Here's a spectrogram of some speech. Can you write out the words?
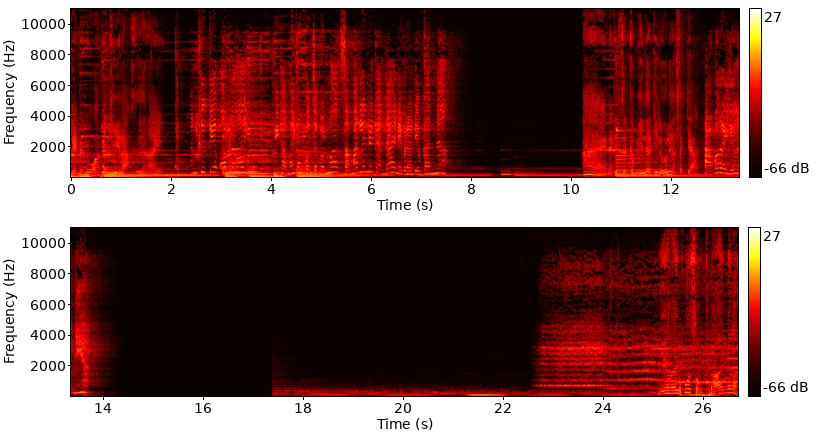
เอ็มเอ็มโออาร์พีจีล่ะคืออะไร มันคือเกมออนไลน์ ที่ทำให้ผู้คนจำนวนมากสามารถเล่นด้วยกันได้ในเวลาเดียวกันน่ะใช่ในที่สุดก็มีเรื่องที่รู้เรื่องสักอย่าง ถามอะไรเยอะเนี่ย มีอะไรพูดส่งท้ายไหมล่ะ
